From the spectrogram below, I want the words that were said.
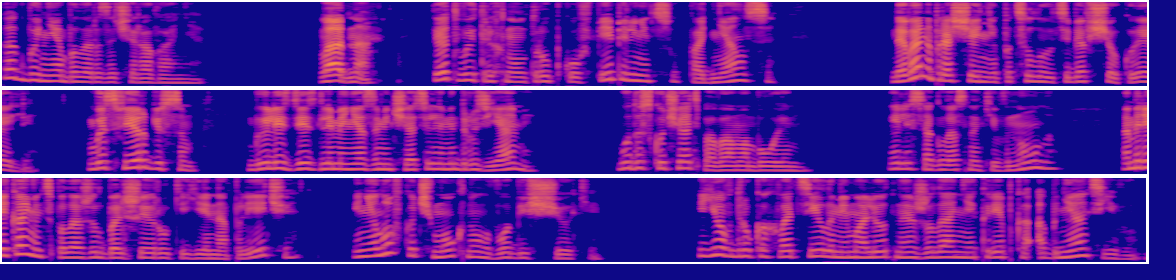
как бы не было разочарования. Ладно, Тед вытряхнул трубку в пепельницу, поднялся. «Давай на прощание поцелую тебя в щеку, Элли. Вы с Фергюсом были здесь для меня замечательными друзьями. Буду скучать по вам обоим». Элли согласно кивнула. Американец положил большие руки ей на плечи и неловко чмокнул в обе щеки. Ее вдруг охватило мимолетное желание крепко обнять его,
